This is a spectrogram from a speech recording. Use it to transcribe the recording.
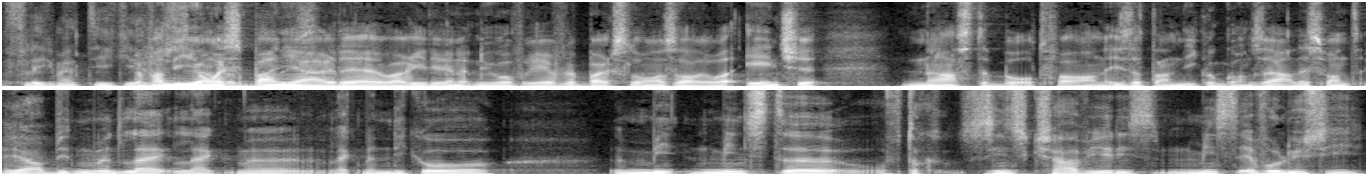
flegmatiek en Van die jonge is. Spanjaarden, waar iedereen het nu over heeft, Barcelona zal er wel eentje naast de boot vallen. Is dat dan Nico González? Want Ja, op dit moment lijkt, lijkt, me, lijkt me Nico de mi- minste, of toch sinds Xavi er is, minste evolutie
